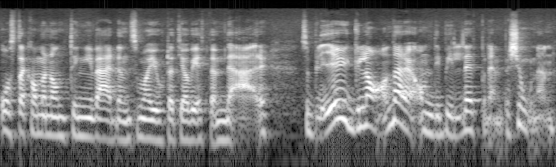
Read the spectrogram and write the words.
åstadkommer någonting i världen som har gjort att jag vet vem det är, så blir jag ju gladare om det är bilder på den personen.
